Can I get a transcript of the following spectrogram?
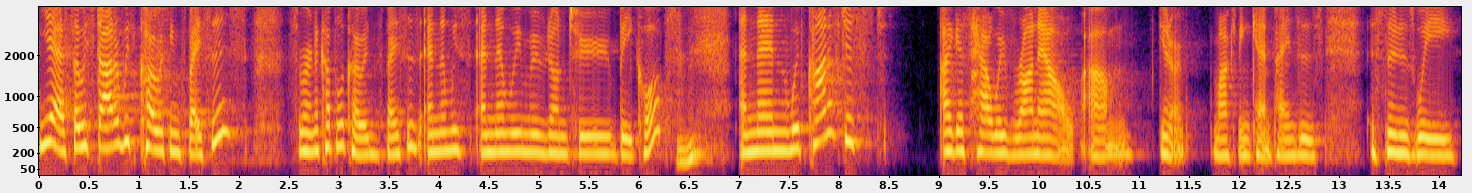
yeah. So we started with co-working spaces. So we're in a couple of co-working spaces, and then we and then we moved on to B Corps, Mm-hmm. and then we've kind of just, I guess, how we've run our, um, you know, marketing campaigns is as soon as we,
